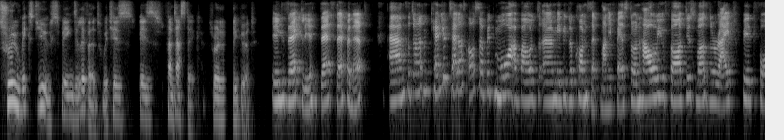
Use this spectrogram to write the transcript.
true mixed use being delivered, which is is fantastic. It's really good. Exactly, that's definite. Um, so, Jonathan, can you tell us also a bit more about uh, maybe the concept manifesto and how you thought this was the right fit for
